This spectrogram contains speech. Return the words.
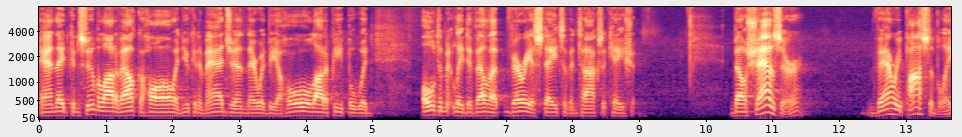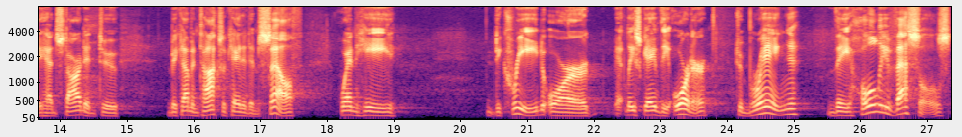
And they'd consume a lot of alcohol, and you can imagine there would be a whole lot of people would ultimately develop various states of intoxication. Belshazzar very possibly had started to become intoxicated himself when he decreed or at least gave the order to bring the holy vessels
